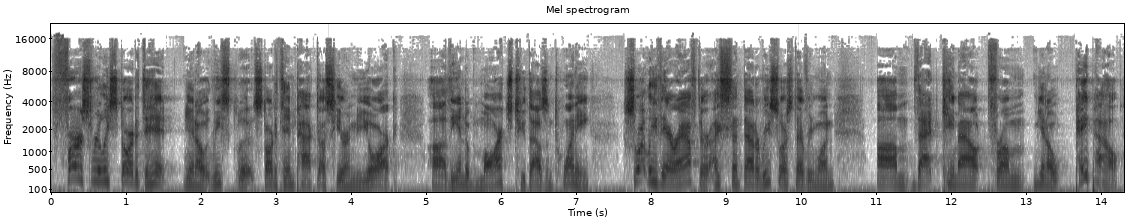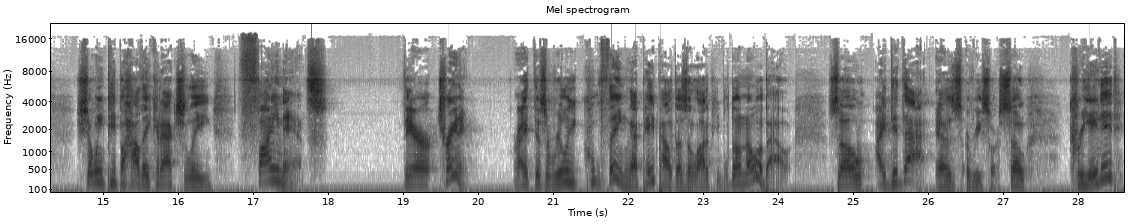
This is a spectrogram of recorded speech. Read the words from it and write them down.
first really started to hit, you know, at least uh, started to impact us here in New York, uh, the end of March 2020. Shortly thereafter, I sent out a resource to everyone um, that came out from, you know, PayPal showing people how they could actually finance their training, right? There's a really cool thing that PayPal does that a lot of people don't know about. So I did that as a resource. So created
